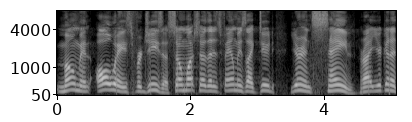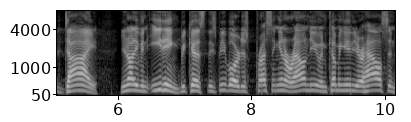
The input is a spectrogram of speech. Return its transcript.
moment always for Jesus. So much so that his family's like, dude, you're insane, right? You're going to die. You're not even eating because these people are just pressing in around you and coming into your house, and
